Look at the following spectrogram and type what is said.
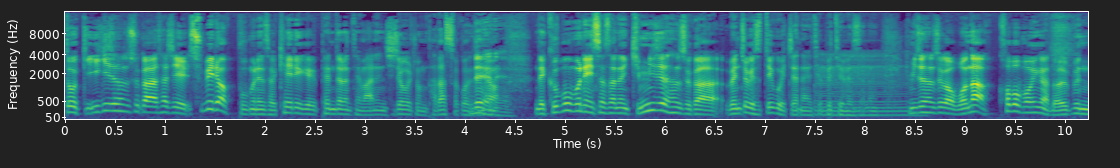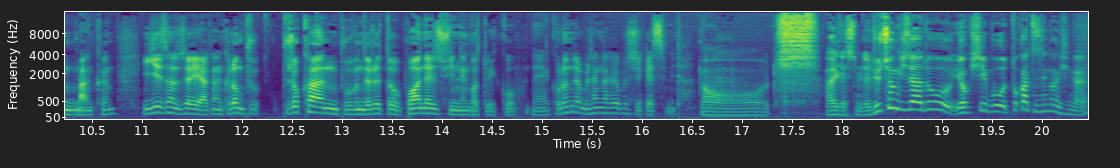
또 이기재 선수가 사실 수비력 부분에서 K리그 팬들한테 많은 지적을 좀 받았었거든요. 네네. 근데 그 부분에 있어서는 김민재 선수가 왼쪽에서 뛰고 있잖아요. 대표팀에서는. 음. 김민재 선수가 워낙 커버 범위가 넓은 만큼 이기재 선수의 약간 그런 부, 부족한 부분들을 또 보완해 줄 수 있는 것도 있고 네, 그런 점을 생각해 볼 수 있겠습니다. 어, 알겠습니다. 류청 기자도 역시 뭐 똑같은 생각이신가요?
